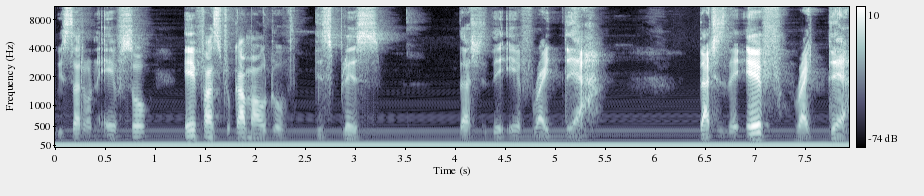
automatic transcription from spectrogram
We start on F. So F has to come out of this place. That's the F right there. That is the F right there.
